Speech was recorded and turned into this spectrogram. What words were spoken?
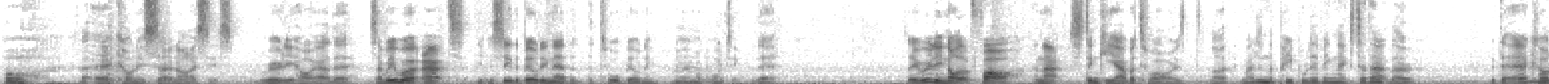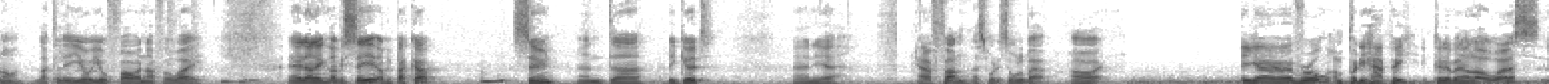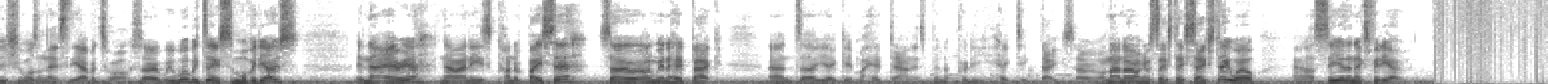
Oh, that aircon is so nice. It's really hot out there. So we were at, you can see the building there, the, the tall building. Where am I pointing? There. So you're really not that far. And that stinky abattoir is like, imagine the people living next to that though, with the aircon on. Luckily you're, you're far enough away. anyway, darling, love to see you. I'll be back up soon and uh, be good. And yeah, have fun. That's what it's all about. All right. There you go. Overall, I'm pretty happy. It could have been a lot worse. At least she wasn't next to the abattoir. So we will be doing some more videos in that area. Now Annie's kind of base there. So I'm going to head back and uh, yeah, get my head down. It's been a pretty hectic day. So on that note, I'm going to say stay safe, stay well, and I'll see you in the next video.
